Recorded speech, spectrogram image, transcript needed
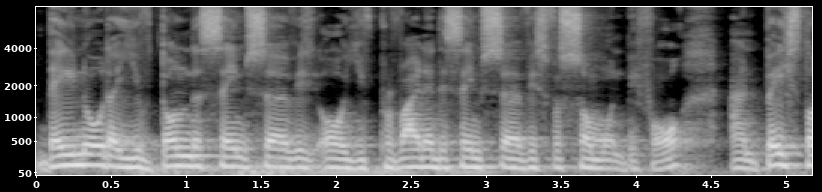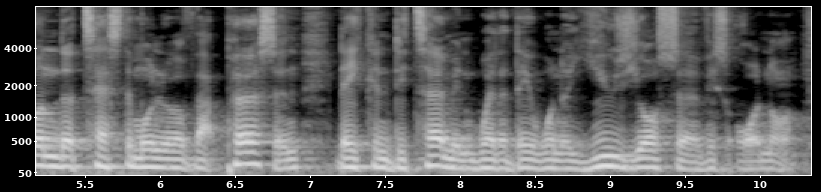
They know that you've done the same service or you've provided the same service for someone before. And based on the testimonial of that person, they can determine whether they want to use your service or not.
